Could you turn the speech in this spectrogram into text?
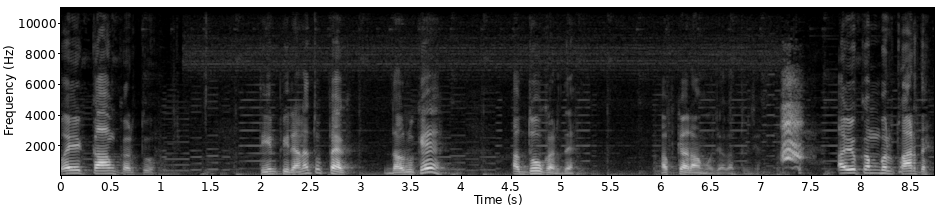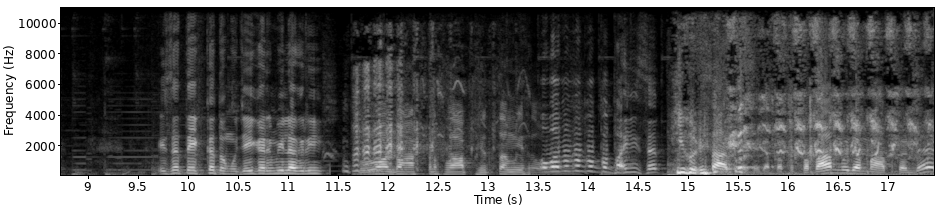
भाई एक काम कर तू। तीन पी रहा ना तू पैक दारू के? अब दो कर दे। अब क्या आराम हो जाएगा तुझे? अब ये कंबल उतार दे। इसे देख कर तो मुझे ही गर्मी लग रही। डॉक्टर साहब फिर भाई सर मुझे माफ़ कर दे।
